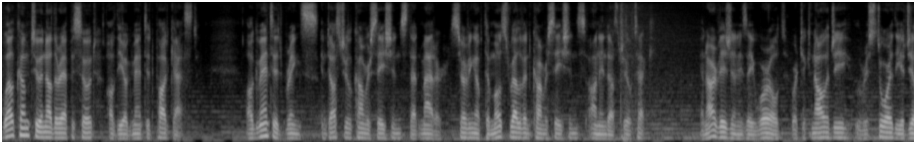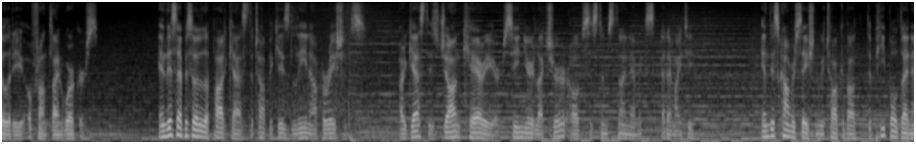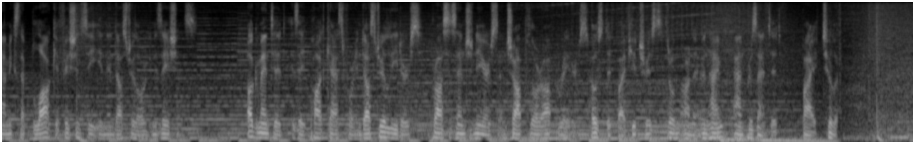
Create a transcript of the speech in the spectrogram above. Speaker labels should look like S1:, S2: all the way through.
S1: Welcome to another episode of the Augmented Podcast. Augmented brings industrial conversations that matter, serving up the most relevant conversations on industrial tech. And our vision is a world where technology will restore the agility of frontline workers. In this episode of the podcast, the topic is lean operations. Our guest is John Carrier, Senior Lecturer of Systems Dynamics at MIT. In this conversation, we talk about the people dynamics that block efficiency in industrial organizations. Augmented is a podcast for industrial leaders, process engineers, and shop floor operators, hosted by futurist Trond Arne Undheim and presented by Tulip.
